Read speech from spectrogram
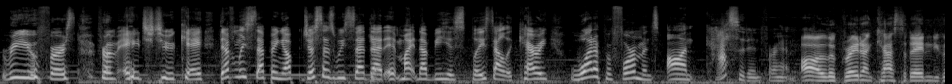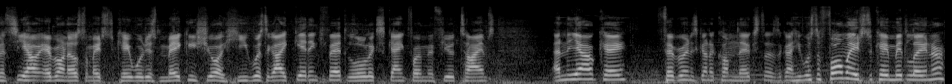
Ryu first from H2K, definitely stepping up. Just as we said that it might not be his playstyle to carry. What a performance on Kassadin for him. Oh, look great on Kassadin. You can see how everyone else from H2K were just making sure he was the guy getting fed. Loulex ganked for him a few times. And yeah, okay. February is going to come next as a guy. He was the former H2K mid laner.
